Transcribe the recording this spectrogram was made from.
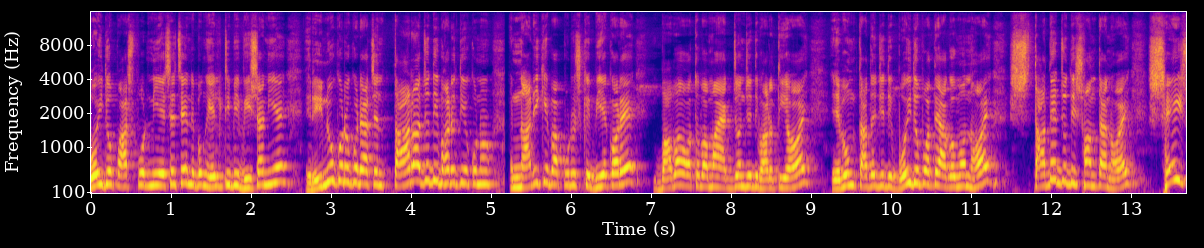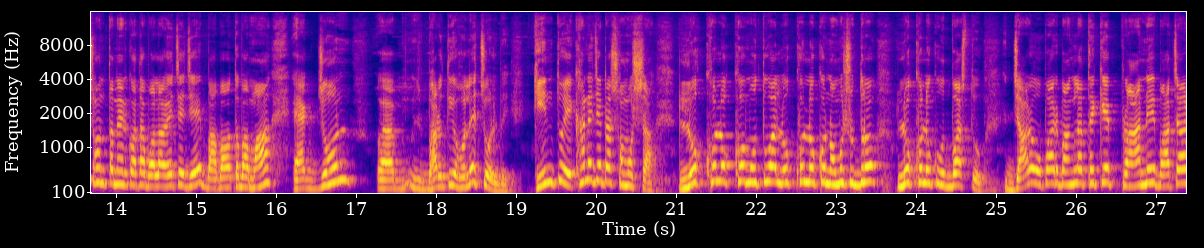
বৈধ পাসপোর্ট নিয়ে এসেছেন এবং এলটিভি ভিসা নিয়ে রিনিউ করে করে আছেন, তারা যদি ভারতীয় কোনো নারীকে বা পুরুষকে বিয়ে করে, বাবা অথবা মা একজন যদি ভারতীয় হয় এবং তাদের যদি বৈধ পথে আগমন হয় তাদের যদি সন্তান হয়, সেই সন্তানের কথা বলা হয়েছে যে বাবা অথবা মা একজন ভারতীয় হলে চলবে। কিন্তু এখানে যেটা সমস্যা, লক্ষ লক্ষ মতুয়া, লক্ষ লক্ষ নমশূদ্র, লক্ষ লক্ষ উদ্বাস্তু, যারা ওপার বাংলা থেকে প্রাণে বাঁচার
